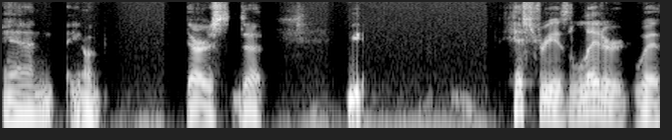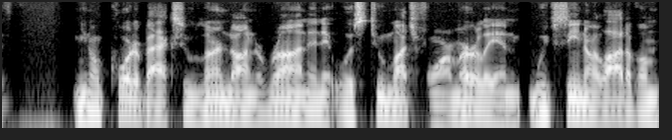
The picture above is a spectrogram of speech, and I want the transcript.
and you know there's the history is littered with you know quarterbacks who learned on the run and it was too much for them early. And we've seen a lot of them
